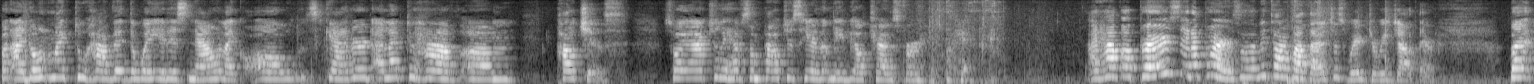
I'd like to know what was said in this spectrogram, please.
But I don't like to have it the way it is now, like all scattered. I like to have um, pouches. So I actually have some pouches here that maybe I'll transfer. Okay. I have a purse and a purse. So let me talk about that. It's just weird to reach out there. But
